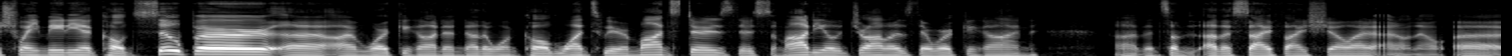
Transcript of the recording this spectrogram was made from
Shui Media called Super. Uh, I'm working on another one called Once We Were Monsters. There's some audio dramas they're working on. Uh, then some other sci-fi show. I, I don't know. Uh,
